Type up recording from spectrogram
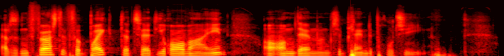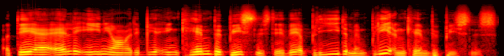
altså den første fabrik, der tager de råvarer ind og omdanner dem til planteprotein. Og det er alle enige om, at det bliver en kæmpe business. Det er ved at blive det, men bliver en kæmpe business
